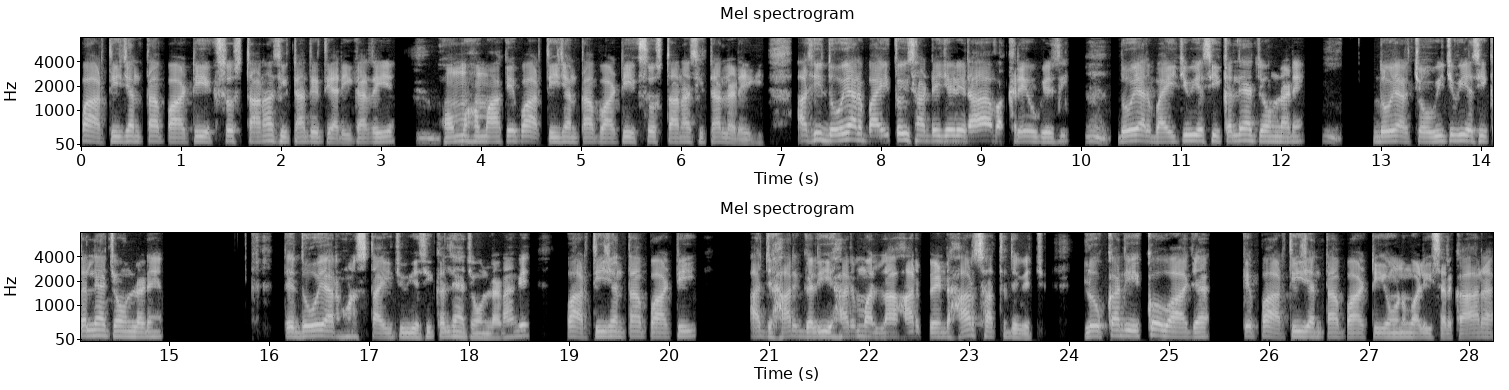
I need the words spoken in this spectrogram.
ਭਾਰਤੀ ਜਨਤਾ ਪਾਰਟੀ 117 ਸੀਟਾਂ ਤੇ ਤਿਆਰੀ ਕਰ ਰਹੀ ਹੈ। ਹਮ ਹਮਾ ਕੇ ਭਾਰਤੀ ਜਨਤਾ ਪਾਰਟੀ 117 ਸੀਟਾਂ ਲੜੇਗੀ। ਅਸੀਂ 2022 ਤੋਂ ਹੀ ਸਾਡੇ ਜਿਹੜੇ ਰਾਹ ਵੱਖਰੇ ਹੋ ਗਏ ਸੀ। ਹੂੰ। 2022 ਚ ਵੀ ਅਸੀਂ ਇਕੱਲਿਆਂ ਚੋਣ ਲੜੇ। 2024 ਚ ਵੀ ਅਸੀਂ ਇਕੱਲਿਆਂ ਚੋਣ ਲੜੇ। ਤੇ 2027 ਚ ਵੀ ਅਸੀਂ ਇਕੱਲਿਆਂ ਚੋਣ ਲੜਾਂਗੇ। ਭਾਰਤੀ ਜਨਤਾ ਪਾਰਟੀ ਅੱਜ ਹਰ ਗਲੀ ਹਰ ਮਹੱਲਾ ਹਰ ਪਿੰਡ ਹਰ ਸੱਥ ਦੇ ਵਿੱਚ ਲੋਕਾਂ ਦੀ ਇੱਕੋ ਆਵਾਜ਼ ਹੈ ਕਿ ਭਾਰਤੀ ਜਨਤਾ ਪਾਰਟੀ ਆਉਣ ਵਾਲੀ ਸਰਕਾਰ ਹੈ।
